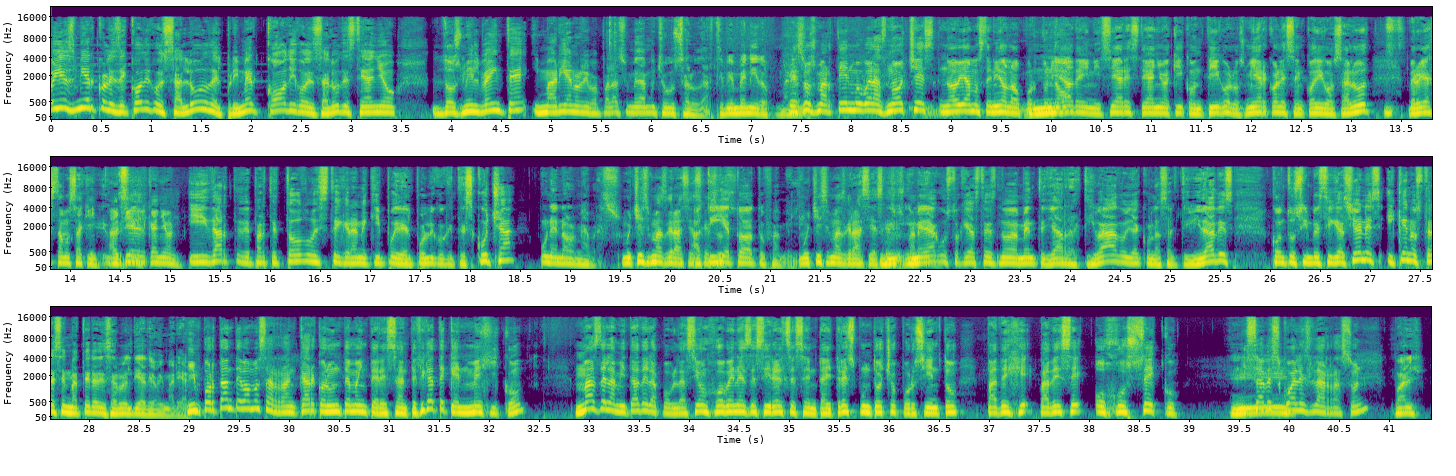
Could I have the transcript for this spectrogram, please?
Hoy es miércoles de Código de Salud, el primer Código de Salud de este año 2020. Y Mariano Rivapalacio, me da mucho gusto saludarte. Bienvenido. Mariano. Jesús Martín, muy buenas noches. No habíamos tenido la oportunidad no. de iniciar este año aquí contigo los miércoles en Código Salud, pero ya estamos aquí, al pie sí. del cañón. Y darte de parte todo este gran equipo y del público que te escucha un enorme abrazo. Muchísimas gracias. A Jesús. ti y a toda tu familia. Muchísimas gracias, Jesús. Me da gusto que ya estés nuevamente ya reactivado, ya con las actividades, con tus investigaciones. ¿Y qué nos traes en materia de salud el día de hoy, Mariano? Importante, vamos a arrancar con un tema interesante. Fíjate que en México, más de la mitad de la población joven, es decir, el 63.8%, padece, padece ojo seco. Mm. ¿Y sabes cuál es la razón? ¿Cuál?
